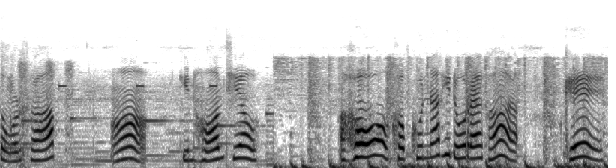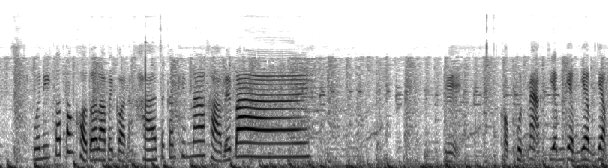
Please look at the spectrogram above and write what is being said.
ส่งแล้วครับอ๋อกินหอมเชียวโอ้โห ขอบคุณนะที่ดูแลค่ะ โอเค วันนี้ก็ต้องขอตัวลาไปก่อนนะคะเจอกันคลิปหน้าค่ะ บ๊ายบาย ขอบคุณมาก เยี่ยมเยี่ยมเยี่ยมเยี่ยม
